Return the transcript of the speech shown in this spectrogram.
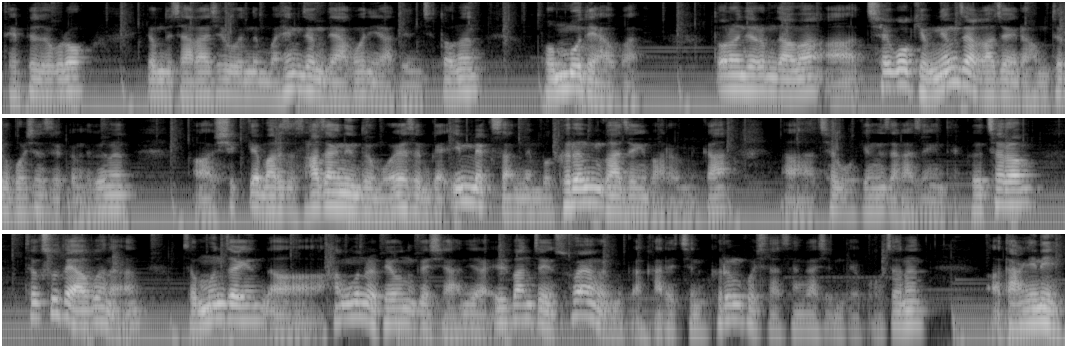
대표적으로 여러분들 잘 아시고 있는 뭐 행정대학원이라든지 또는 법무대학원 또는 여러분들 아마 아, 최고 경영자 과정이라고 한번 들어보셨을 겁니다. 그거는 어, 쉽게 말해서 사장님들 모여서 그러니까 인맥 쌓는 뭐 그런 과정이 바로 뭡니까? 아, 최고 경영자 과정인데 그처럼 특수대학원은 전문적인 어, 학문을 배우는 것이 아니라 일반적인 소양을 그러니까? 가르치는 그런 곳이라 생각하시면 되고 저는 어, 당연히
